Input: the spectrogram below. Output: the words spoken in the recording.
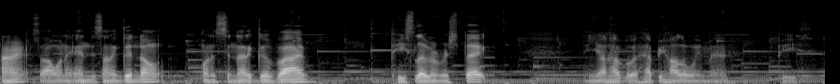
All right, so I want to end this on a good note. I want to send out a good vibe. Peace, love, and respect. And y'all have a happy Halloween, man. Peace.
